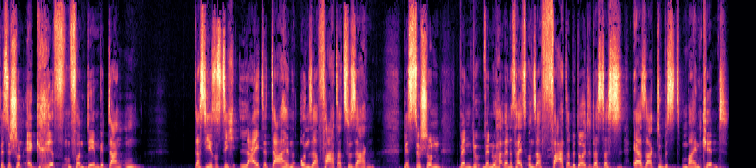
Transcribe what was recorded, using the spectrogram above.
Bist du schon ergriffen von dem Gedanken, dass Jesus dich leitet dahin, unser Vater zu sagen? Bist du schon wenn, du, wenn, du, wenn das heißt, unser Vater, bedeutet das, dass er sagt, du bist mein Kind.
